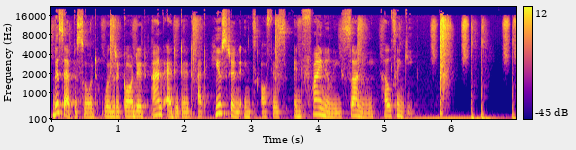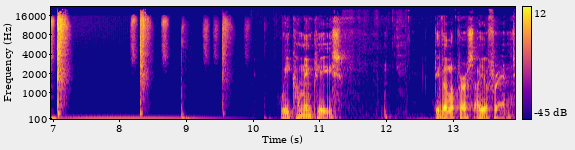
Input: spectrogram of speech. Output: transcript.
This episode was recorded and edited at Houston Inc.'s office in finally sunny Helsinki. We come in peace. Developers are your friend.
